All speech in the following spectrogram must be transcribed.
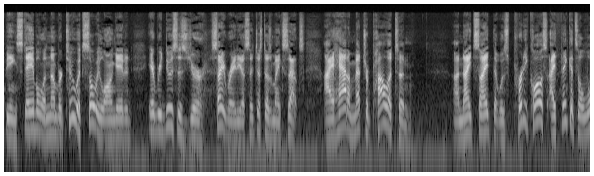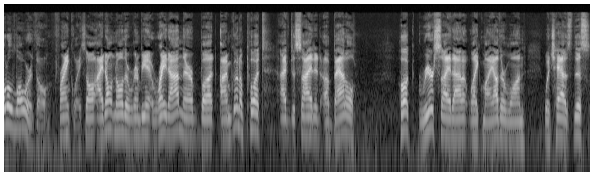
being stable and number two it's so elongated it reduces your sight radius. It just doesn't make sense. I had a Metropolitan uh, night sight that was pretty close. I think it's a little lower though frankly. So I don't know that we're gonna be right on there but I'm gonna put I've decided a battle hook rear sight on it like my other one which has this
